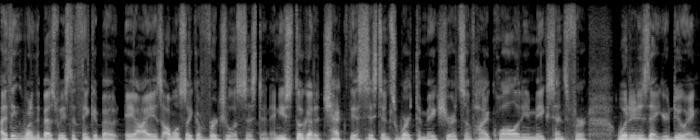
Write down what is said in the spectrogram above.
I think one of the best ways to think about AI is almost like a virtual assistant. And you still got to check the assistant's work to make sure it's of high quality and makes sense for what it is that you're doing.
